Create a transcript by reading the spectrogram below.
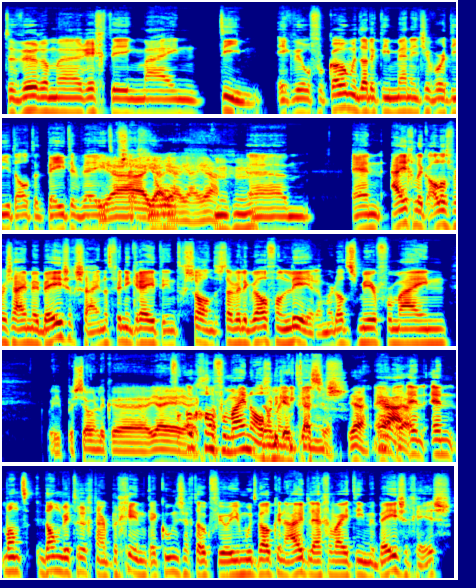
te wurmen richting mijn team. Ik wil voorkomen dat ik die manager word die het altijd beter weet. Ja, of zeg, ja, ja, ja, ja. Mhm. Um, en eigenlijk alles waar zij mee bezig zijn, dat vind ik reet interessant. Dus daar wil ik wel van leren. Maar dat is meer voor mijn je persoonlijke. Ja, ja, ja, ook gewoon voor mijn algemene kennis. Ja, ja, ja, En, en want dan weer terug naar het begin. Kijk, Koen zegt ook veel. Je moet wel kunnen uitleggen waar je team mee bezig is.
